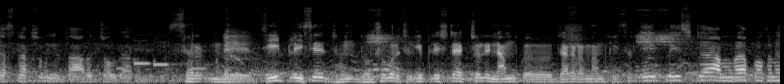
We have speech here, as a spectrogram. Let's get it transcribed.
ডিস্ট্রাকশন কিন্তু আরও চলবে আগামী স্যার মানে যেই প্লেসে ধ্বংস করেছেন এই প্লেসটা অ্যাকচুয়ালি নাম জায়গাটার নাম কি স্যার? এই প্লেসটা আমরা প্রথমে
